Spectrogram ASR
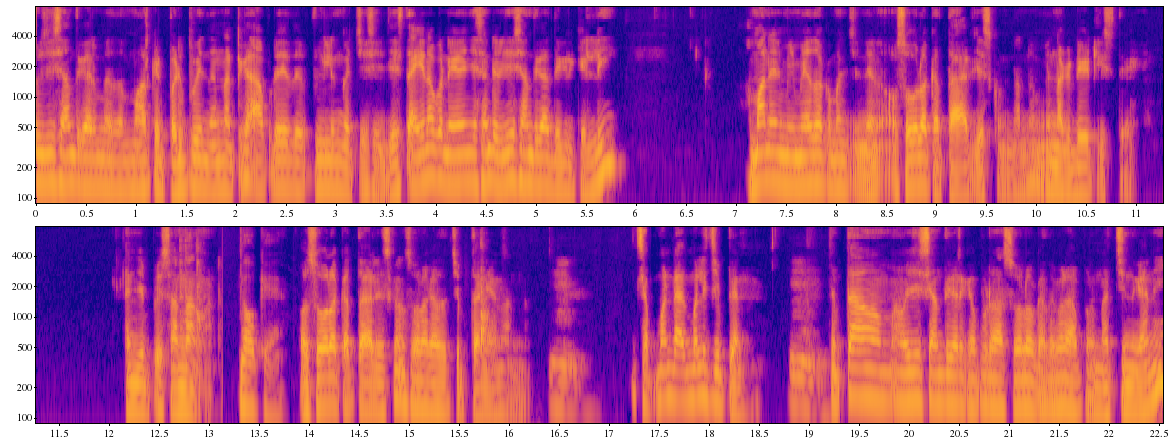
విజయశాంతి గారి మీద మార్కెట్ పడిపోయింది అన్నట్టుగా అప్పుడే ఫీలింగ్ వచ్చేసి చేస్తే అయినా కూడా నేనేం చేశానంటే విజయశాంతి గారి దగ్గరికి వెళ్ళి అమ్మా నేను మీ మీద ఒక మంచి నేను సోలో కథ తయారు చేసుకుంటాను మీరు నాకు డేట్లు ఇస్తే అని చెప్పేసి అన్నాను అనమాట. ఓకే. ఒక సోలో కథ తయారు చేసుకుని సోలో కథ చెప్తాను నేను అన్నాను చెప్పమంటే అది మళ్ళీ చెప్పాను. చెప్తా విజయశాంతి గారికి అప్పుడు ఆ సోలో కథ కూడా అప్పుడు నచ్చింది కానీ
